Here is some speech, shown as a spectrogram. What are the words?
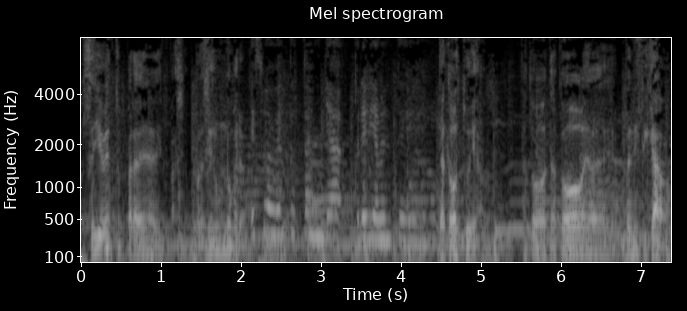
seis eventos para ver en el espacio, por decir un número. Esos eventos están ya previamente... Está todo estudiado, está todo, está todo eh, planificado.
